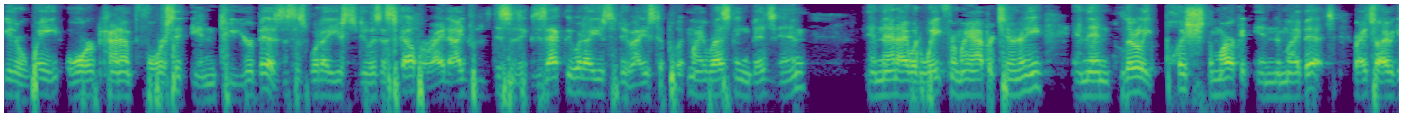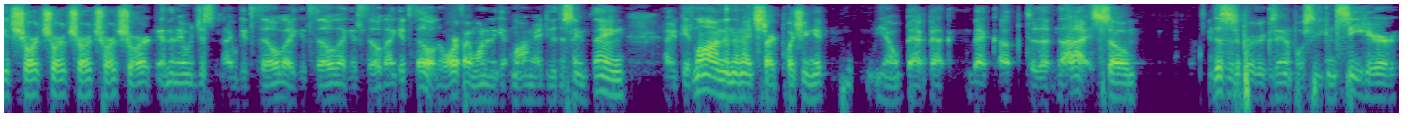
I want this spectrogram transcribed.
either wait or kind of force it into your biz. This is what I used to do as a scalper, right? I this is exactly what I used to do. I used to put my resting bids in and then I would wait for my opportunity and then literally push the market into my bids, right? So I would get short, short, short, short, short, and then I would just, I would get filled, I get filled, I get filled, I get filled. Or if I wanted to get long, I'd do the same thing. I'd get long and then I'd start pushing it, you know, back, back, back up to the, the highs. So this is a perfect example. So you can see here,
